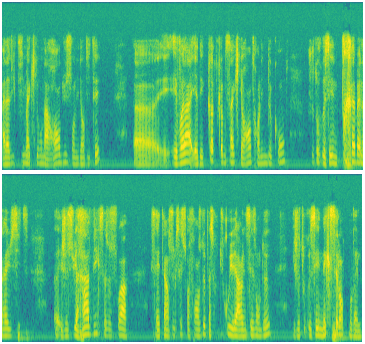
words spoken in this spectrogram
à la victime à qui on a rendu son identité. Euh, et, et voilà, il y a des codes comme ça qui rentrent en ligne de compte. Je trouve que c'est une très belle réussite. Euh, et je suis ravi que ça se soit. Ça a été un succès sur France 2 parce que du coup, il y avoir une saison 2. Et je trouve que c'est une excellente nouvelle.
